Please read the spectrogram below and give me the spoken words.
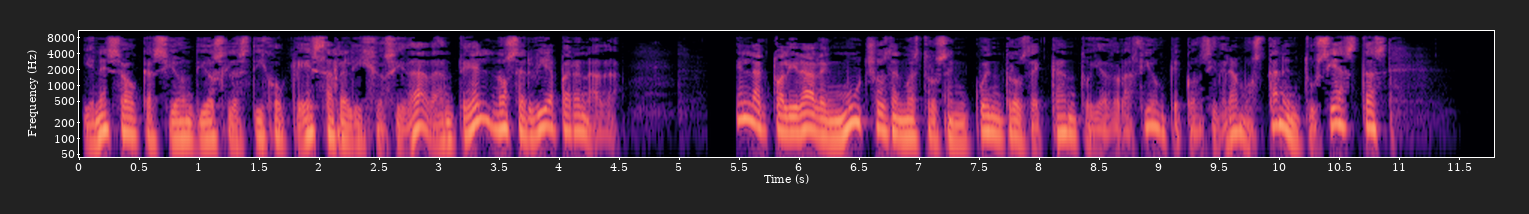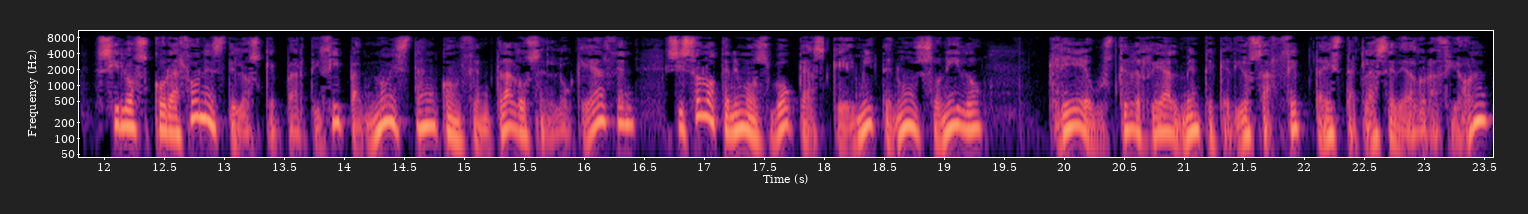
Y en esa ocasión Dios les dijo que esa religiosidad ante Él no servía para nada. En la actualidad, en muchos de nuestros encuentros de canto y adoración que consideramos tan entusiastas, si los corazones de los que participan no están concentrados en lo que hacen, si solo tenemos bocas que emiten un sonido, ¿cree usted realmente que Dios acepta esta clase de adoración?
